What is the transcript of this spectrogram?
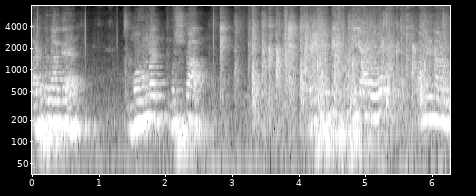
அடுத்ததாக முகமது முஷ்டாக் பிஆர்ஓ தமிழ்நாடு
